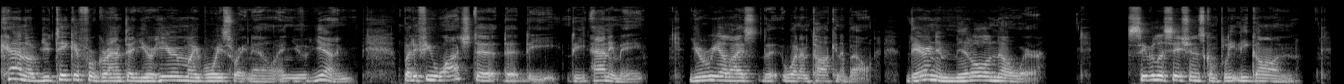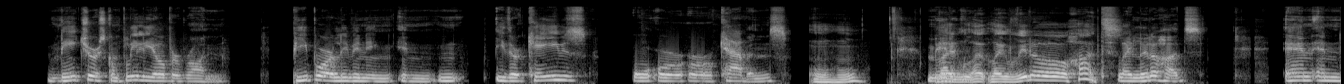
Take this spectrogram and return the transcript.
kind of you take it for granted. You're hearing my voice right now, and you yeah. But if you watch the the the, the anime, you realize what I'm talking about. They're in the middle of nowhere. Civilization is completely gone. Nature is completely overrun. People are living in, in either caves or, or, or cabins hmm Like, like like little huts. like little huts and and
